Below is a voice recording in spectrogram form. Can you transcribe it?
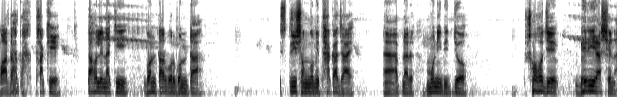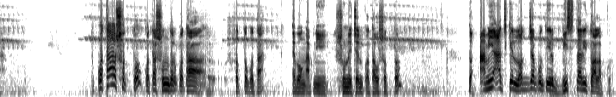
বাধা থাকে, তাহলে নাকি ঘণ্টার পর ঘণ্টা স্ত্রী সঙ্গমে থাকা যায় আপনার মণিবীর্য সহজে বেরিয়ে আসে না। কথা সত্য, কথা সুন্দর, কথা সত্য কথা। এবং আপনি শুনেছেন কথাও সত্য। তো আমি আজকে লজ্জাপতির বিস্তারিত আলাপ করব।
